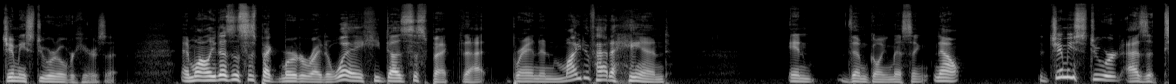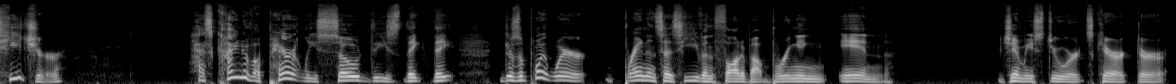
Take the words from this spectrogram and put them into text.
Jimmy Stewart overhears it. And while he doesn't suspect murder right away, he does suspect that Brandon might have had a hand in them going missing. Now, Jimmy Stewart as a teacher has kind of apparently sowed these they they there's a point where Brandon says he even thought about bringing in Jimmy Stewart's character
